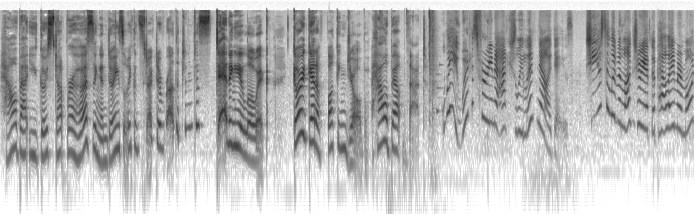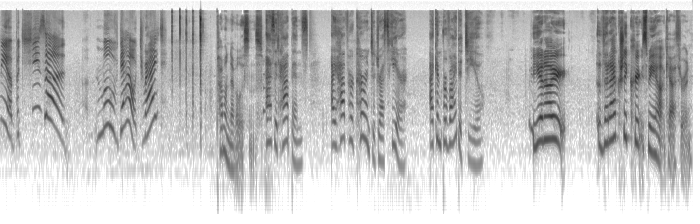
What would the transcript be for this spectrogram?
How about you go start rehearsing and doing something constructive rather than just standing here, Loic? Go get a fucking job. How about that? Wait, where does Furina actually live nowadays? She used to live in luxury at the Palais Mermonia, but she's, uh, moved out, right? Paimon never listens. As it happens, I have her current address here. I can provide it to you. You know, that actually creeps me out, Catherine.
